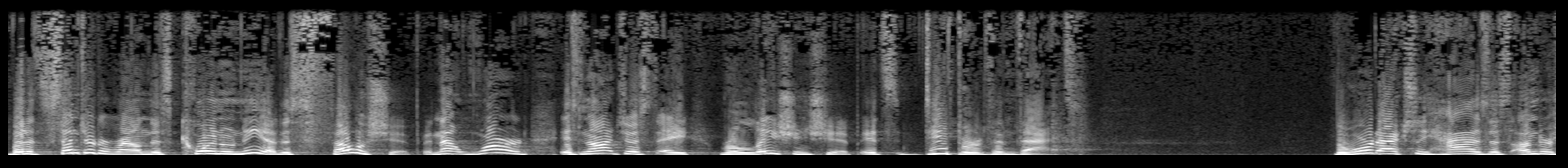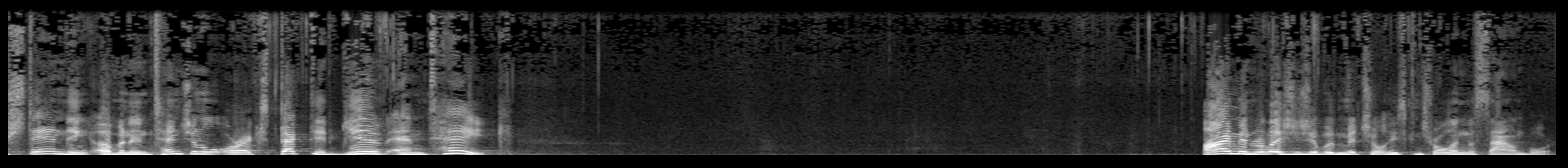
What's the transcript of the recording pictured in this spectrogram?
But it's centered around this koinonia, this fellowship. And that word is not just a relationship, it's deeper than that. The word actually has this understanding of an intentional or expected give and take. I'm in relationship with Mitchell. He's controlling the soundboard.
